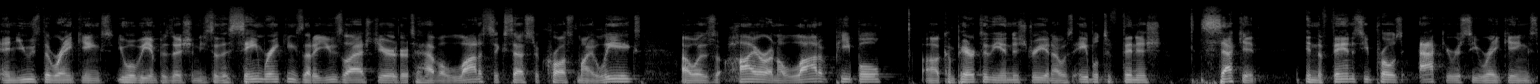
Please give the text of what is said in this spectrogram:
and use the rankings, you will be in position. These are the same rankings that I used last year to have a lot of success across my leagues. I was higher on a lot of people uh, compared to the industry, and I was able to finish second in the Fantasy Pros accuracy rankings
